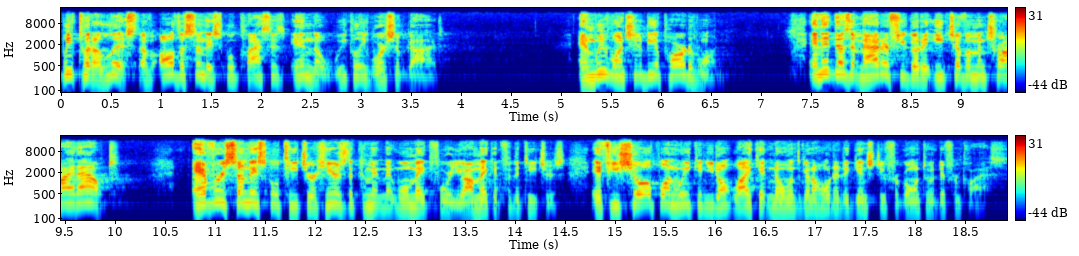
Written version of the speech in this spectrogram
We put a list of all the Sunday school classes in the weekly worship guide. And we want you to be a part of one. And it doesn't matter if you go to each of them and try it out. Every Sunday school teacher, here's the commitment we'll make for you. I'll make it for the teachers. If you show up one week and you don't like it, no one's going to hold it against you for going to a different class.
